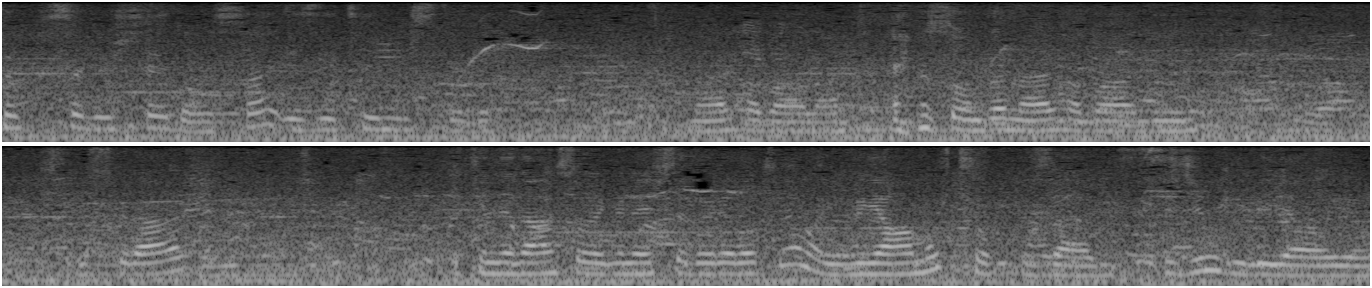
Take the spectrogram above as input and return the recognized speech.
çok kısa bir şey de olsa izleteyim istedim. Merhabalar. En sonunda merhaba diyeyim. İşte Üsküdar ikindiden sonra güneşte böyle batıyor ama yağmur çok güzel. Sicim gibi yağıyor.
